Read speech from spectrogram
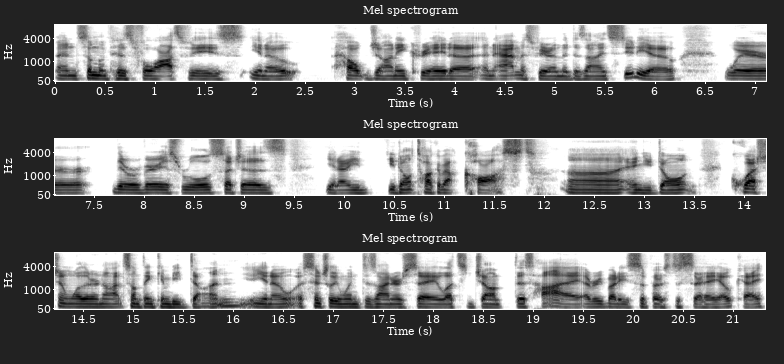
and some of his philosophies, you know, helped Jony create a, an atmosphere in the design studio where there were various rules such as you know you, you don't talk about cost uh, and you don't question whether or not something can be done you know essentially when designers say let's jump this high everybody's supposed to say okay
